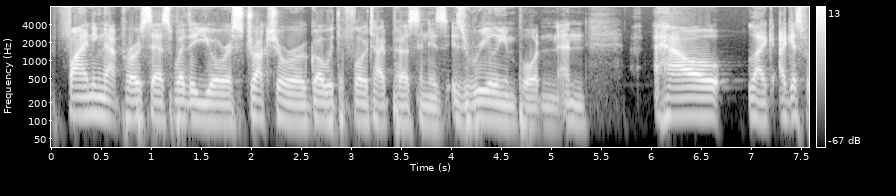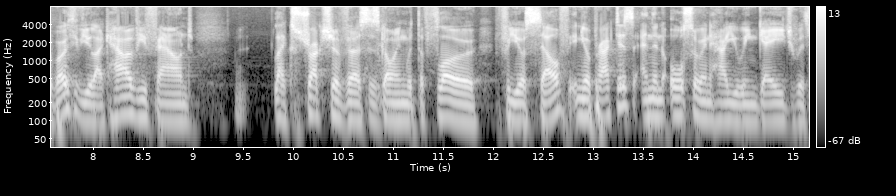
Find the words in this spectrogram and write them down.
finding that process, whether you're a structure or a go with the flow type person, is is really important. And how, like, I guess for both of you, like, how have you found like structure versus going with the flow for yourself in your practice, and then also in how you engage with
